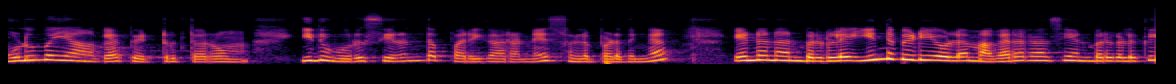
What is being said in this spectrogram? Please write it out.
முழுமையாக பெற்றுத்தரும். இது ஒரு சிறந்த பரிகாரம்னே சொல்லப்படுதுங்க. என்ன நண்பர்களே இந்த வீடியோவில் மகர ராசி அன்பர்களுக்கு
